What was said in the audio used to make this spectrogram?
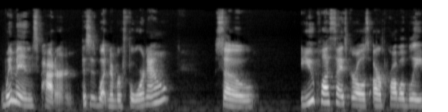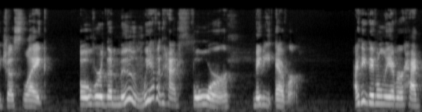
women's pattern. This is what, number four now? So you plus size girls are probably just like over the moon. We haven't had four, maybe ever. I think they've only ever had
